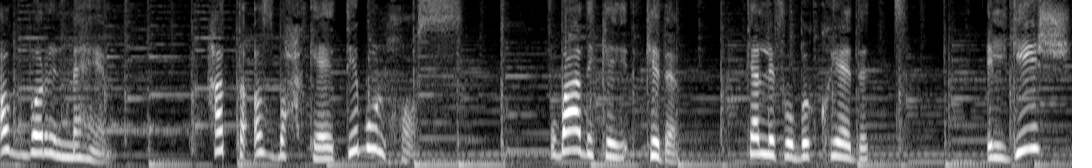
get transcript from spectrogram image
أكبر المهام حتى أصبح كاتبه الخاص. وبعد كده كلفه بقيادة الجيش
